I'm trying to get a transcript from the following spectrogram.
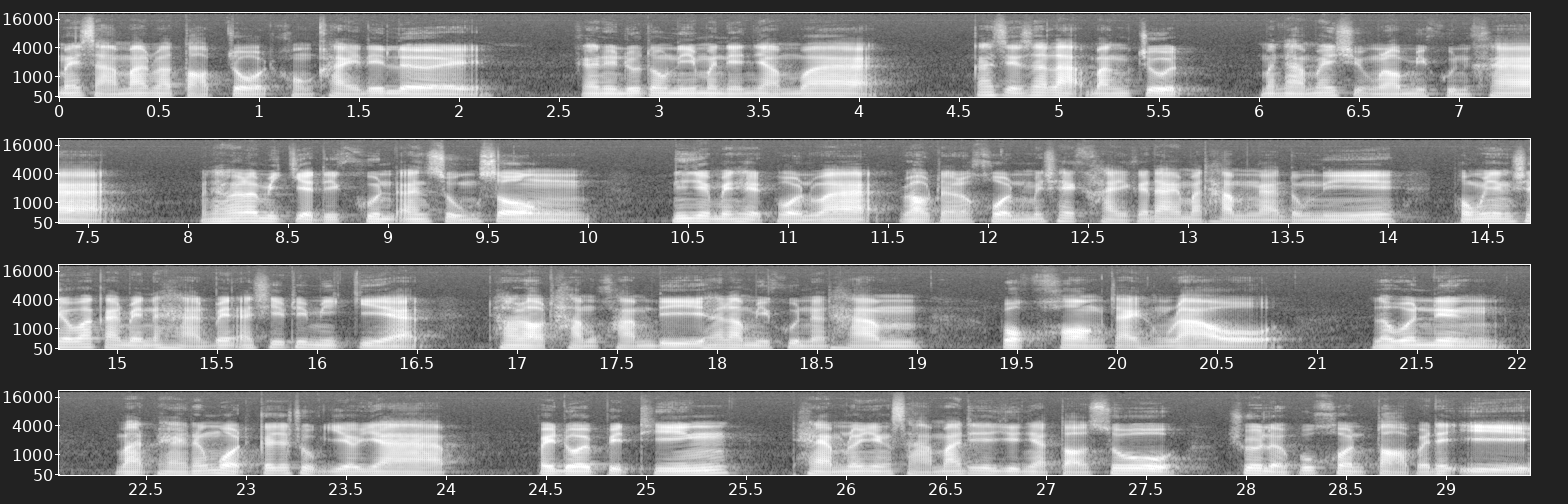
ไม่สามารถมาตอบโจทย์ของใครได้เลย การเรียนรู้ตรงนี้มันเน้นย้ำว่า การเสียสละบางจุด มันทำให้ชีวิตของเรามีคุณค่า มันทำให้เรามีเกียรติคุณอันสูงส่ง นี่ยังเป็นเหตุผลว่าเราแต่ละคนไม่ใช่ใครก็ได้มาทำงานตรงนี้ ผมก็ยังเชื่อว่าการเป็นทหารเป็นอาชีพที่มีเกียรติ ถ้าเราทำความดีถ้าเรามีคุณธรรม ปกครองใจของเรา แล้ววันหนึ่ง บาดแผลทั้งหมดก็จะถูกเยียวยา ไปโดยปิดทิ้ง แถมเรายังสามารถที่จะยืนหยัดต่อสู้ ช่วยเหลือผู้คนต่อไปได้อีก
